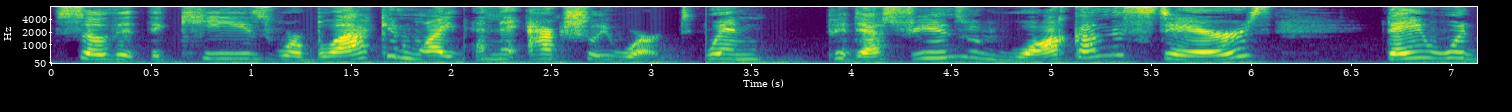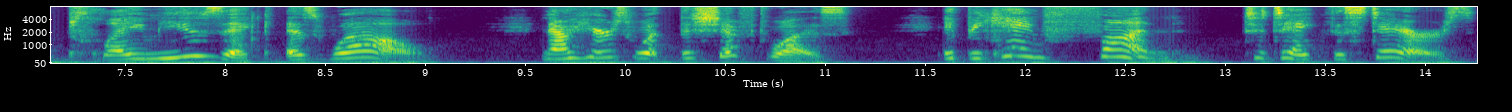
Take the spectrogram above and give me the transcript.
so that the keys were black and white and they actually worked. When pedestrians would walk on the stairs, they would play music as well. Now, here's what the shift was it became fun to take the stairs.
